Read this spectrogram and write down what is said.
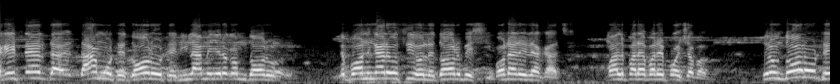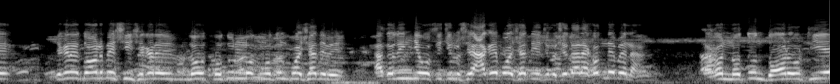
এক একটার দাম ওঠে, দর ওঠে, নিলামে যেরকম দর ওঠে। বনগার ওসি হলে দর বেশি বর্ডার এলাকা আছে মাল পারে পয়সা পাবে। যেরকম দর ওঠে, যেখানে দর বেশি, সেখানে নতুন লোক নতুন পয়সা দেবে। এতদিন যে ওসি ছিল, সে আগে পয়সা দিয়েছিল, সে তার এখন দেবে না। এখন নতুন দর উঠিয়ে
